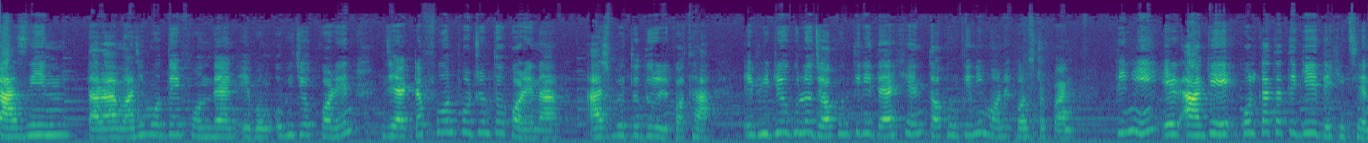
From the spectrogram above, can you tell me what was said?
কাজিন তারা মাঝে মধ্যেই ফোন দেন এবং অভিযোগ করেন যে একটা ফোন পর্যন্ত করে না। আসবে তো দূরের কথা। এই ভিডিওগুলো যখন তিনি দেখেন, তখন তিনি মনে কষ্ট পান। তিনি এর আগে কলকাতাতে গিয়ে দেখেছেন।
